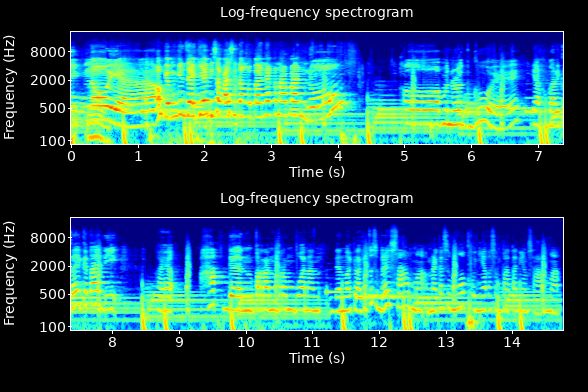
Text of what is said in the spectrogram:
Big no ya. Oke, mungkin Zakia bisa kasih tanggapannya kenapa no? kalau menurut gue ya balik lagi ke tadi kayak hak dan peran perempuan dan laki-laki itu sebenarnya sama mereka semua punya kesempatan yang sama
